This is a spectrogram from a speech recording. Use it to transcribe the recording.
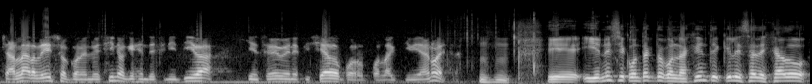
charlar de eso con el vecino, que es en definitiva quien se ve beneficiado por, por la actividad nuestra. Uh -huh. eh, y en ese contacto con la gente, ¿qué les ha dejado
